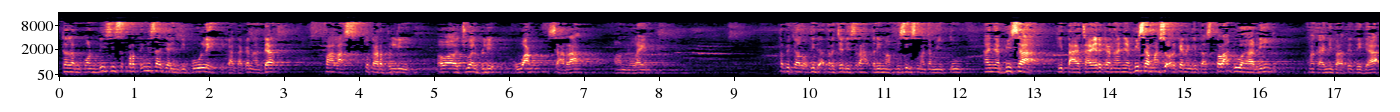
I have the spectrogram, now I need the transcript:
dalam kondisi seperti ini saja yang diboleh dikatakan ada falas tukar beli uh, jual beli uang secara online. Tapi kalau tidak terjadi serah terima fisik semacam itu, hanya bisa kita cairkan, hanya bisa masuk rekening kita setelah dua hari, maka ini berarti tidak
